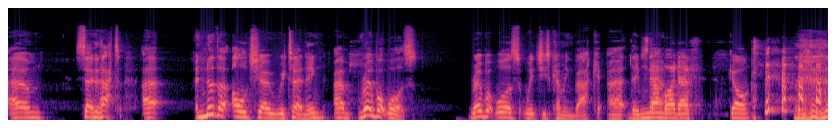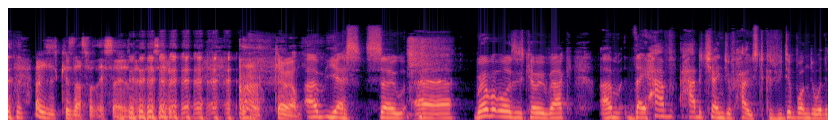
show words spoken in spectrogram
um, so that uh, another old show returning, um, Robot Wars. Robot Wars, which is coming back. Uh, they've Stand now by, Dave. go on. Just because that's what they say, isn't it? They say- Carry on. Um, yes. So uh, Robot Wars is coming back. Um, they have had a change of host because we did wonder whether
